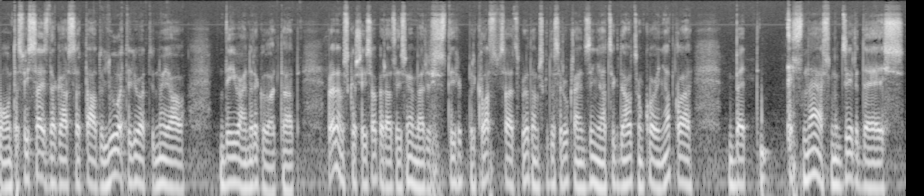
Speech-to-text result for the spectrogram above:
Un tas viss aizdegās ar tādu ļoti, ļoti nu, jau dīvainu regularitāti. Protams, ka šīs operācijas vienmēr ir stipri klasificētas. Protams, ka tas ir Ukraiņas ziņā, cik daudz un ko viņi atklāja. Bet es neesmu dzirdējis uh,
